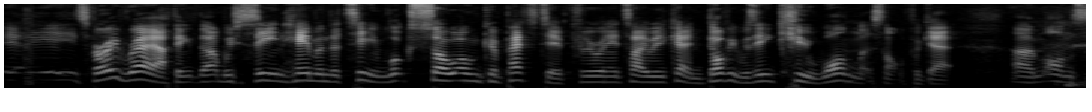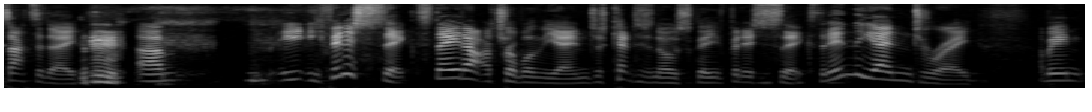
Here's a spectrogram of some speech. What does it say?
it's very rare, I think, that we've seen him and the team look so uncompetitive through an entire weekend. Dovi was in Q1, let's not forget, um, on Saturday. Mm-hmm. Um, he, he, finished sixth, stayed out of trouble in the end, just kept his nose clean, finished sixth. And in the end, Ray, I mean,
